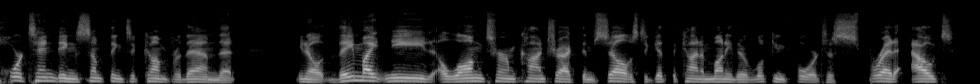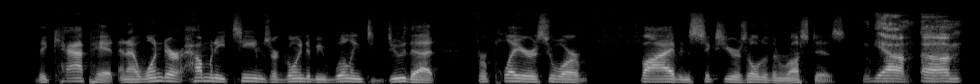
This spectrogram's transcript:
portending something to come for them that you know, they might need a long term contract themselves to get the kind of money they're looking for to spread out the cap hit. And I wonder how many teams are going to be willing to do that for players who are five and six years older than Rust is. Yeah. Um,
